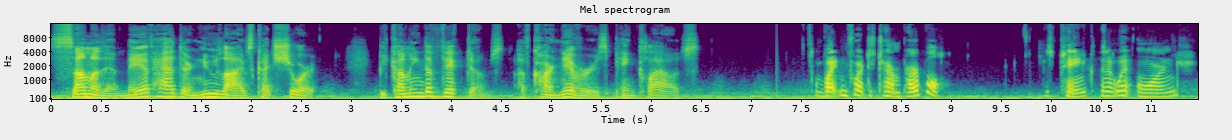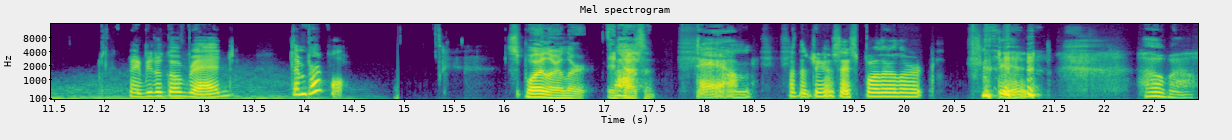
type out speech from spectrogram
some of them may have had their new lives cut short, becoming the victims of carnivorous pink clouds. I'm waiting for it to turn purple. It was pink, then it went orange. Maybe it'll go red, then purple. Spoiler alert, it Ah. doesn't. Damn. I thought you were going to say spoiler alert. Did. oh, well.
